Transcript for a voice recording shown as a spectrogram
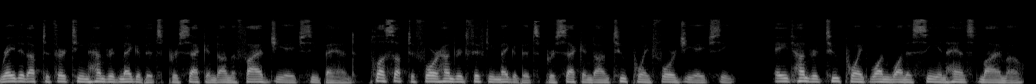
rated up to 1300 megabits per second on the 5 GHz band, plus up to 450 megabits per second on 2.4 GHz. 802.11ac enhanced MIMO,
